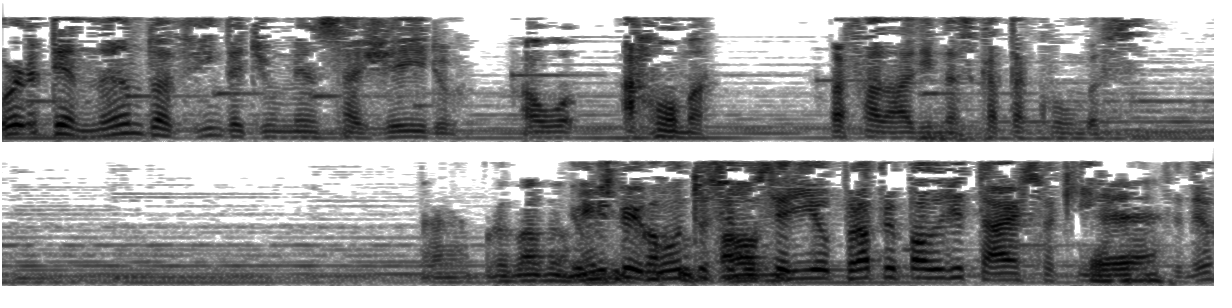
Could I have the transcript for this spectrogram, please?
ordenando a vinda de um mensageiro ao, a Roma para falar ali nas catacumbas? Provavelmente Eu me pergunto se não seria o próprio Paulo de Tarso aqui, É. entendeu?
